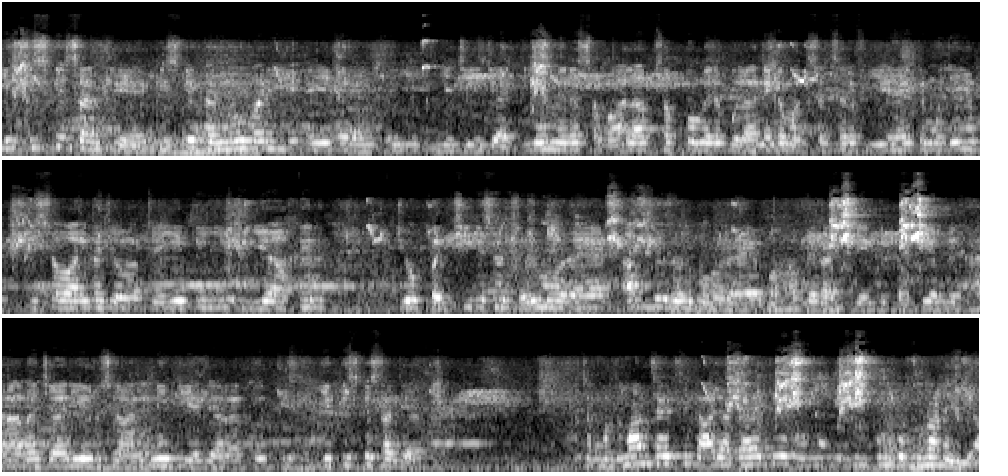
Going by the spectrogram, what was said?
ये किसके सर पे है? किसके कंधों पर ये ये, ये, ये चीज़ जाती है? मेरा सवाल आप सबको मेरे बुलाने का मकसद सिर्फ़ ये है कि मुझे इस सवाल का जवाब चाहिए कि ये ये आखिर जो बच्ची के साथ जुल्म हो रहा है अब जो जुल्म हो रहा है वहाँ पे रख के बच्ची अपने घर आना चाह रही है और उसे आने नहीं दिया जा रहा तो ये किसके साथ जा रहा है? अच्छा मुसलमान साइड से कहा जाता है कि उन, उन, उनको सुना नहीं गया।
